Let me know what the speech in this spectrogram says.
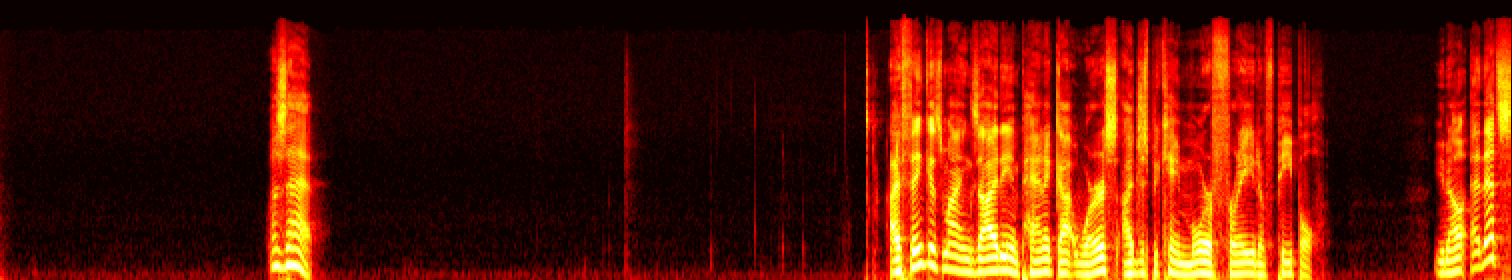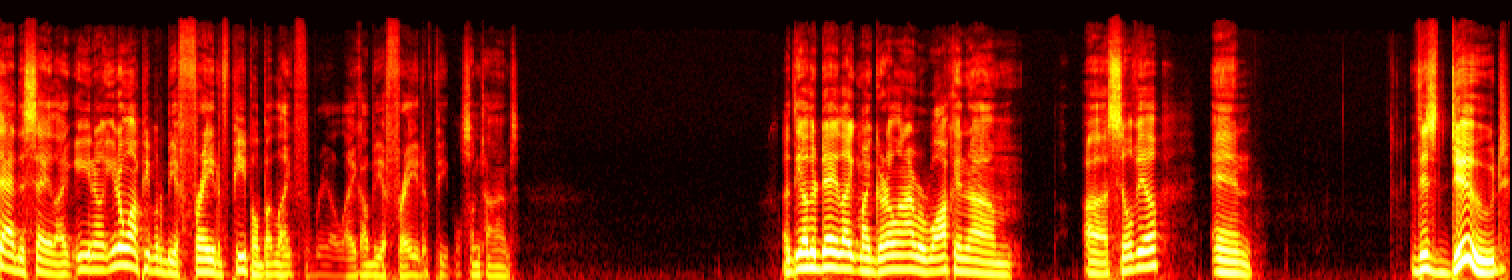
What's that? I think as my anxiety and panic got worse, I just became more afraid of people. You know, and that's sad to say. Like, you know, you don't want people to be afraid of people, but like for real, like I'll be afraid of people sometimes. Like the other day, like my girl and I were walking um uh Silvio and this dude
